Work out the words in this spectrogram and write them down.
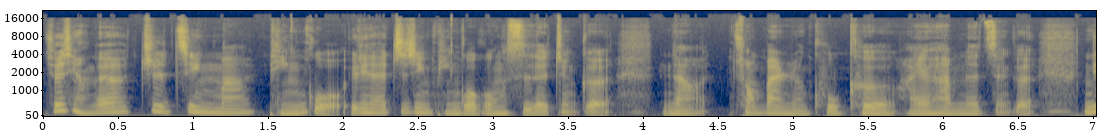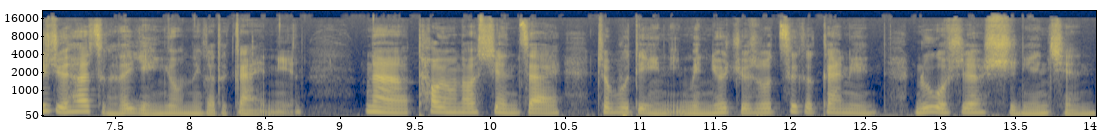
就想在致敬吗？苹果有点在致敬苹果公司的整个那创办人库克，还有他们的整个，你就觉得他整个在沿用那个的概念。那套用到现在这部电影里面，你会觉得说这个概念，如果是在十年前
